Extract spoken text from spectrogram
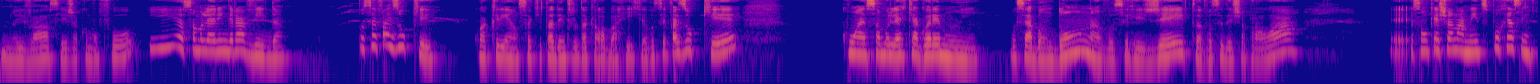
noivar, seja como for, e essa mulher engravida, você faz o quê com a criança que está dentro daquela barriga? Você faz o quê com essa mulher que agora é mãe? Você abandona, você rejeita, você deixa para lá? É, são questionamentos porque assim,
